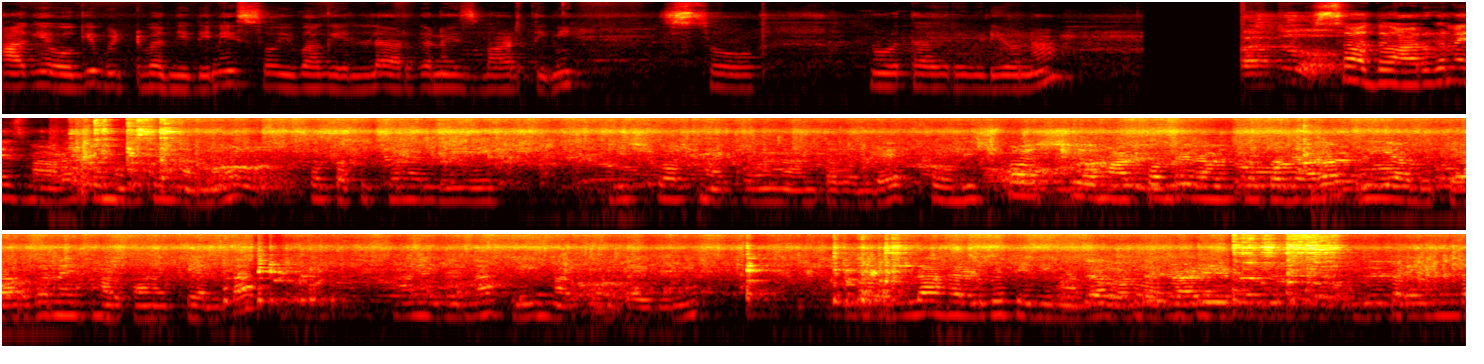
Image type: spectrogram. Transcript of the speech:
ಹಾಗೆ ಹೋಗಿ ಬಿಟ್ಟು ಬಂದಿದ್ದೀನಿ ಸೊ ಇವಾಗ ಎಲ್ಲ ಆರ್ಗನೈಸ್ ಮಾಡ್ತೀನಿ. ಸೊ ನೋಡ್ತಾ ಇರಿ ವಿಡಿಯೋನ ಸೊ ಅದು ಆರ್ಗನೈಸ್ ಮಾಡೋಕೆ ಮುಂಚೆ ನಾನು. ಸ್ವಲ್ಪ ಕಿಚನಲ್ಲಿ ಡಿಶ್ ವಾಶ್ ಮಾಡ್ಕೊಳ್ಳೋಣ ಅಂತ ಬಂದೆ. ಸೊ ಡಿಶ್ ವಾಶ್ ಮಾಡಿಕೊಂಡ್ರೆ ನನಗೆ ಸ್ವಲ್ಪ ಜಾಗ ಫ್ರೀ ಆಗುತ್ತೆ. ಆರ್ಗನೈಸ್ ಮಾಡ್ಕೊಳೋಕ್ಕೆ ಅಂತ ನಾನು ಇದನ್ನು ಕ್ಲೀನ್ ಮಾಡ್ಕೊತಾ ಇದ್ದೀನಿ. ಎಲ್ಲ ಹರಡ್ಬಿಟ್ಟಿದ್ದೀನಲ್ಲ ಕಡೆಯಿಂದ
